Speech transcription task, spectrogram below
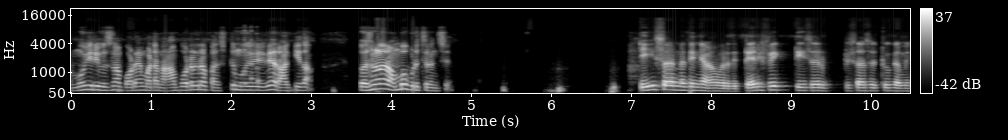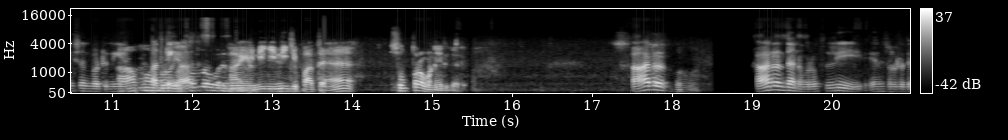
மூவி ரிவ்யூஸ்லாம் போடவே மாட்டேன். நான் போட்டிருக்கிற ஃபர்ஸ்ட் மூவி ரிவ்யூ ராக்கி தான். பர்சனலா ரொம்ப பிடிச்சிருந்துச்சு. டீசர் ஞாபகம் வருது? Terrific teaser Pisasu two coming soon போட்டிருந்தீங்க. இன்னைக்கு இன்னைக்கு பார்த்தேன். சூப்பரா பண்ணியிருக்காரு. ஹாரர் ஹாரர் தானே ப்ரோ ஃபுல்லி என்ன சொல்றது?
